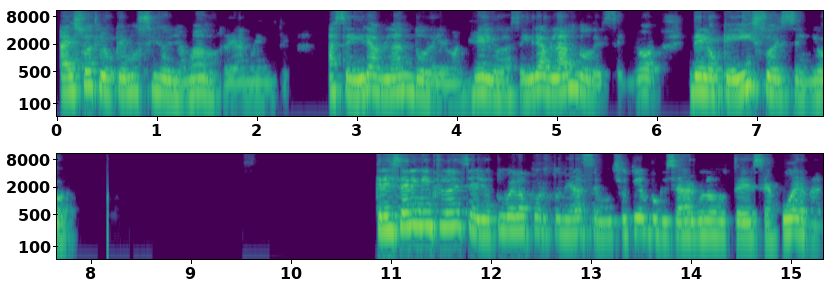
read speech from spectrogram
A eso es lo que hemos sido llamados realmente, a seguir hablando del Evangelio, a seguir hablando del Señor, de lo que hizo el Señor. Crecer en influencia, yo tuve la oportunidad hace mucho tiempo, quizás algunos de ustedes se acuerdan,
